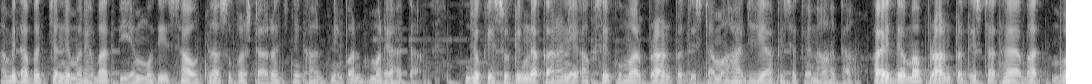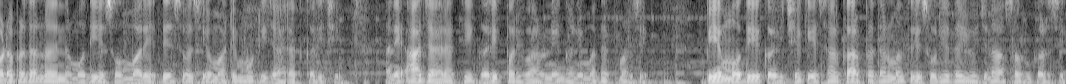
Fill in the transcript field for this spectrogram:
અમિતાભ બચ્ચનને મળ્યા બાદ પીએમ મોદી સાઉથના સુપરસ્ટાર રજનીકાંતને પણ મળ્યા હતા. જો કે શૂટિંગના કારણે અક્ષય કુમાર પ્રાણ પ્રતિષ્ઠામાં હાજરી આપી શક્યા ન હતા. અયોધ્યામાં પ્રાણ પ્રતિષ્ઠા થયા બાદ વડાપ્રધાન નરેન્દ્ર મોદીએ સોમવારે દેશવાસીઓ માટે મોટી જાહેરાત કરી છે અને આ જાહેરાતથી ગરીબ પરિવારોને ઘણી મદદ મળશે. પીએમ મોદીએ કહ્યું છે કે સરકાર પ્રધાનમંત્રી સૂર્યોદય યોજના શરૂ કરશે.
